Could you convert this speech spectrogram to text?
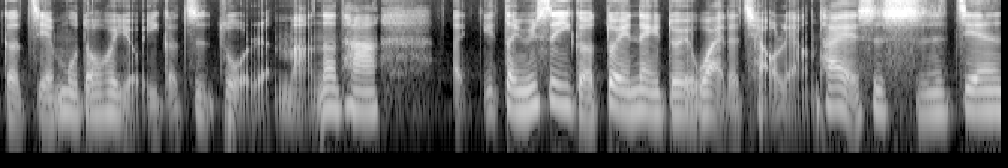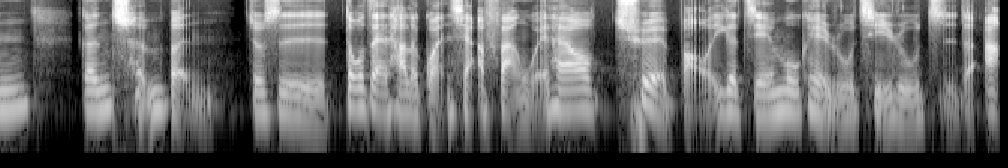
个节目都会有一个制作人嘛，那他呃等于是一个对内对外的桥梁，它也是时间跟成本。就是都在他的管辖范围，他要确保一个节目可以如期如职的 on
